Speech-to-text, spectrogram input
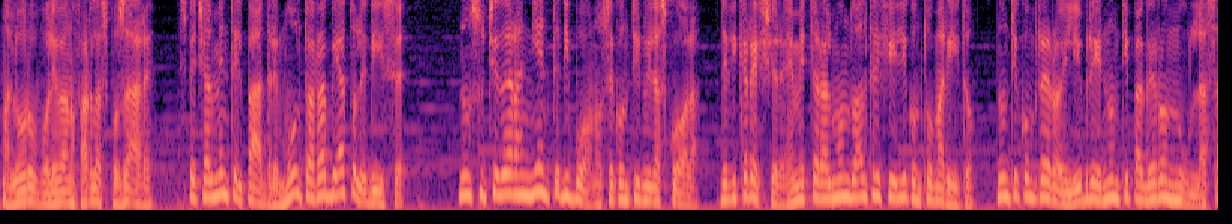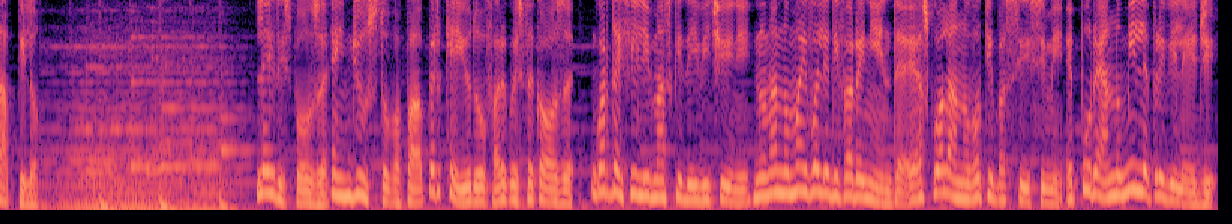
ma loro volevano farla sposare. Specialmente il padre, molto arrabbiato, le disse non succederà niente di buono se continui la scuola. Devi crescere e mettere al mondo altri figli con tuo marito. Non ti comprerò i libri e non ti pagherò nulla, sappilo. Lei rispose: È ingiusto, papà, perché io devo fare queste cose? Guarda i figli maschi dei vicini, non hanno mai voglia di fare niente e a scuola hanno voti bassissimi, eppure hanno mille privilegi.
